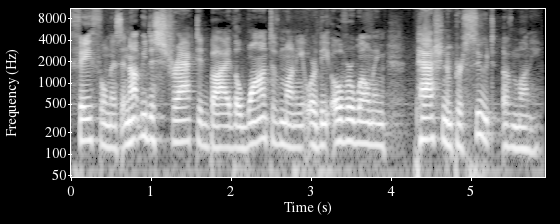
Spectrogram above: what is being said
faithfulness and not be distracted by the want of money or the overwhelming passion and pursuit of money.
